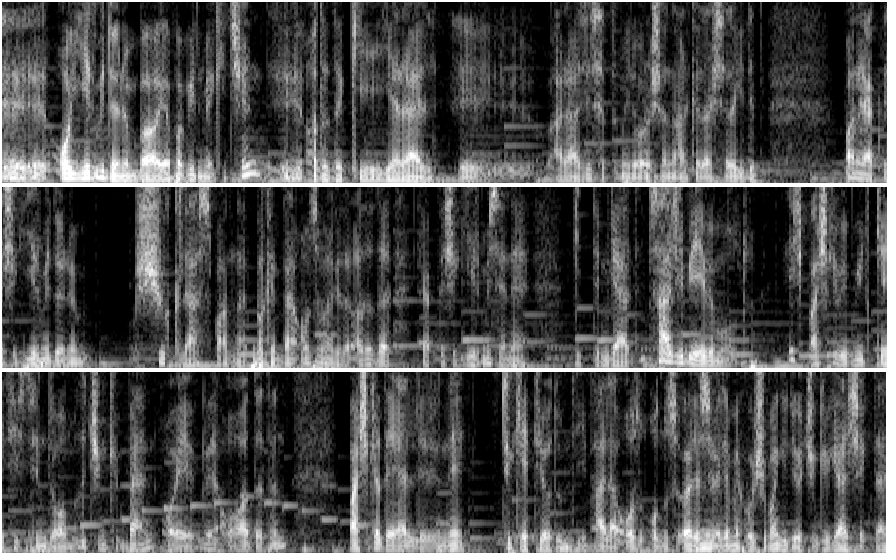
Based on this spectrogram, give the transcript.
e, o 20 dönüm bağ yapabilmek için e, adadaki yerel e, arazi satımıyla uğraşan arkadaşlara gidip bana yaklaşık 20 dönüm şu klasmanla bakın ben o zamana kadar adada yaklaşık 20 sene gittim geldim sadece bir evim oldu. Hiç başka bir mülkiyet hissim de olmadı. Çünkü ben o ev ve o adanın başka değerlerini tüketiyordum diyeyim. Hala onu öyle söylemek hoşuma gidiyor. Çünkü gerçekten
